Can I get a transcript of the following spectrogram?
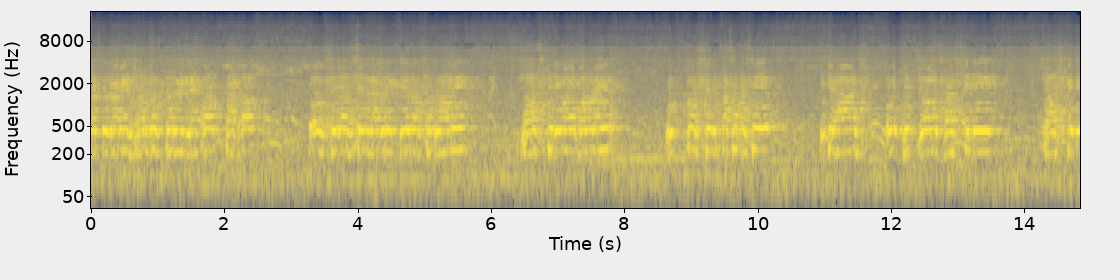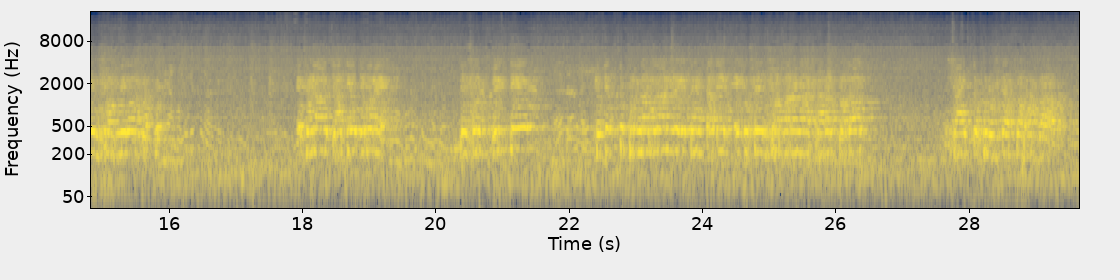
চট্টগ্রামের সর্বস্তরের লেখক, পাঠক ও সৃজনশীল নাগরিকদের অংশগ্রহণে সংস্কৃতি ও বলনের উৎকর্ষের পাশাপাশি ইতিহাস, ঐতিহ্য সাংস্কৃতিক সংস্কৃতির সম্মিলন ঘটে। এছাড়াও জাতীয় জীবনে যেসব ব্যক্তি কৃতিত্বপূর্ণ অবদান রেখেছেন, তাদের একুশের সম্মাননা স্মারক পদক সাহিত্য পুরস্কার প্রদান করা হবে।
